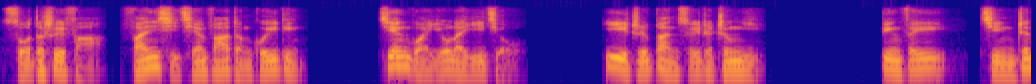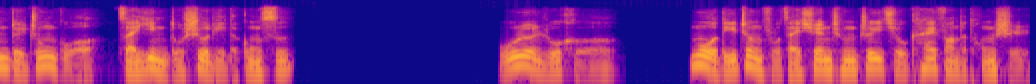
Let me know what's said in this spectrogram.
所得税法、反洗钱法等规定，监管由来已久，一直伴随着争议，并非。仅针对中国在印度设立的公司。无论如何，莫迪政府在宣称追求开放的同时，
